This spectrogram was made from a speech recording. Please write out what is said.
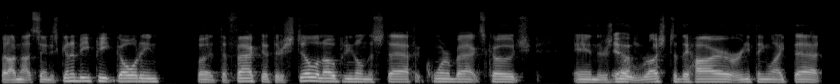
But I'm not saying it's going to be Pete Golding, but the fact that there's still an opening on the staff at cornerbacks coach and there's yeah. no rush to the hire or anything like that,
